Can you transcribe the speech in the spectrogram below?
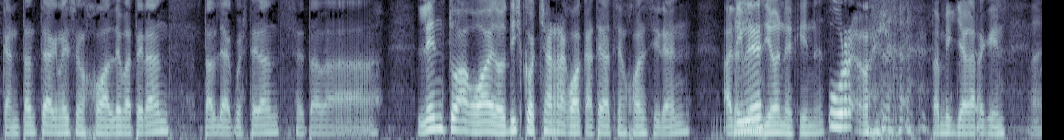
kantanteak nahi zuen jo alde baterantz, taldeak besterantz, eta ba... Lentoagoa edo disko txarragoak ateratzen joan ziren. Adibidez, Dionekin, ez? urre... eta Mick Jaggerrekin. Bai.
